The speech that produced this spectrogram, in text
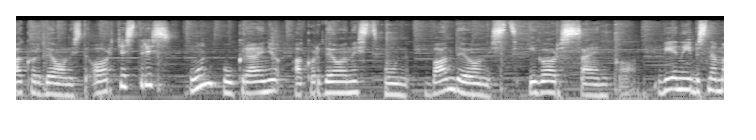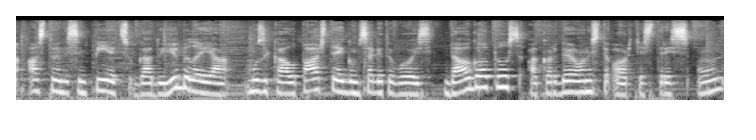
akordeonista orķestris un ukraiņu akordeonists un bandeonists Igors Sainko. Vienības nama 85 gadu jubilejā muzikālu pārsteigumu sagatavojas Daugopils akordeonista orķestris un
